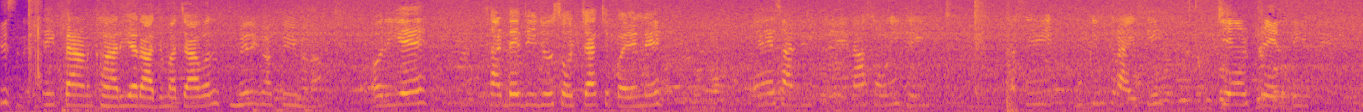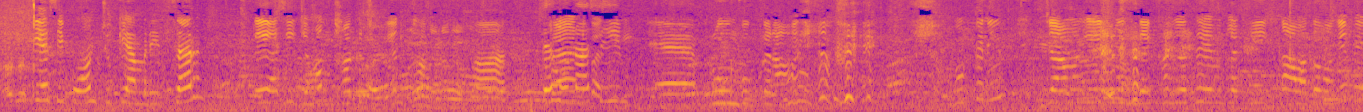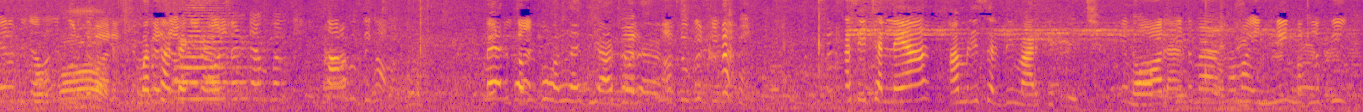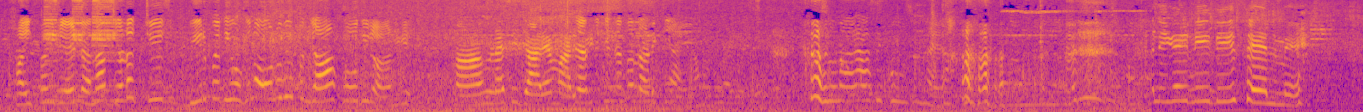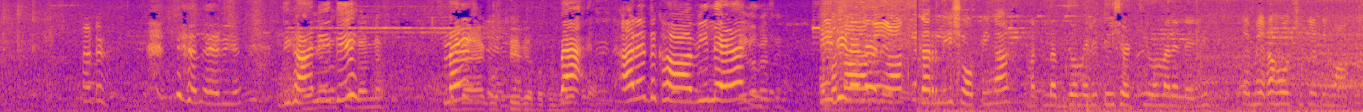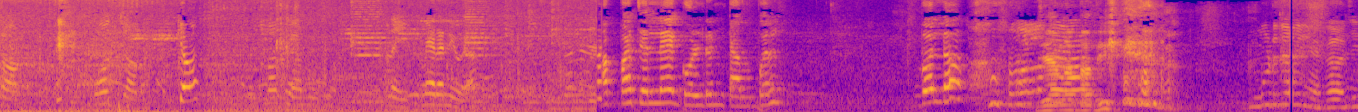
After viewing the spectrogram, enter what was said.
किसने मेरी भैन खा रही है राजमा चावल मेरी खाती ही मेरा ਔਰ ਇਹ ਸਾਡੇ ਜੀਜੂ ਸੋਚਾਂ ਚ ਪਏ ਨੇ ਇਹ ਸਾਡੀ ਟ੍ਰੇਨ ਆ ਸੋਹਣੀ ਜਿਹੀ ਅਸੀਂ ਬੁਕਿੰਗ ਕਰਾਈ ਸੀ ਚੇਅਰ ਟ੍ਰੇਨ ਦੀ ਕਿ ਅਸੀਂ ਪਹੁੰਚ ਚੁੱਕੇ ਹਾਂ ਅੰਮ੍ਰਿਤਸਰ ਤੇ ਅਸੀਂ ਜਮਾਂ ਥੱਕ ਚੁੱਕੇ ਹਾਂ ਥੱਕ ਹਾਂ ਤੇ ਹੁਣ ਭੈਣ ਅਸੀਂ ਰੂਮ ਬੁੱਕ ਕਰਾਵਾਂਗੇ ਬੁੱਕ ਨਹੀਂ ਜਾਵਾਂਗੇ room ਦੇਖਾਂਗੇ ਉੱਥੇ ਮਤਲਬ ਕਿ ਨਹਾਵਾ ਧੋਵਾਂਗੇ ਫਿਰ ਅਸੀਂ ਜਾਵਾਂਗੇ ਗੁਰਦੁਆਰੇ ਮੱਥਾ ਟੇਕਣਾ। ਗੋਲਡਨ ਟੈਂਪਲ ਸਾਰਾ ਕੁਝ ਦਿਖਾਵਾਂਗੇ ਮੇਰੇ ਕੋਲ ਬੋਲਣੇ ਦਿਆ ਕਰ ਅਬ ਤੂੰ ਕੁਝ ਨਹੀਂ ਅਸੀਂ ਚੱਲੇ ਆ ਅੰਮ੍ਰਿਤਸਰ ਦੀ ਮਾਰਕੀਟ ਵਿੱਚ ਮਾਰਕੀਟ ਮੈਂ ਕਹਾਂ ਇੰਨੀ ਮਤਲਬ ਕਿ ਹਾਈ ਫਾਈ ਰੇਟ ਹੈ ਨਾ ਜਿਹੜਾ ਚੀਜ਼ 20 ਰੁਪਏ ਦੀ ਹੋਗੀ ਨਾ ਉਹਨੂੰ ਵੀ 50 100 ਦੀ ਲਾਣਗੇ ਹਾਂ ਹੁਣ ਅਸੀਂ ਜਾ ਰਹੇ ਹਾਂ ਮਾਰਕੀਟ ਜੈਸੇ ਕਿਤੇ ਤੋਂ ਲੜ ਕੇ ਆਏ ਹਾਂ ਸੁਣਾਇਆ ਅਸੀਂ ਖੂਬ ਸੁਣਾਇਆ चली गई निधि सेल में क्या ले रही है दिखा निधि अरे दिखा भी ले। कर ली शॉपिंग हाँ। मतलब जो मेरी टी शर्ट थी वो मैंने ले ली। तो मेरा हो चुका है दिमाग खराब। बहुत ज़्यादा। क्यों? नहीं मेरा नहीं हुआ अपा चल रहे गोल्डन टेंपल बोलो। जय माता दी। मुड़ जा नहीं है गाजी।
